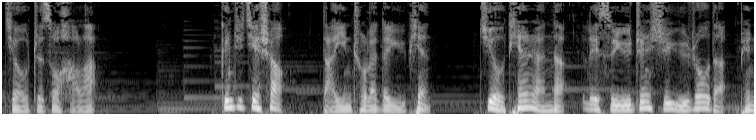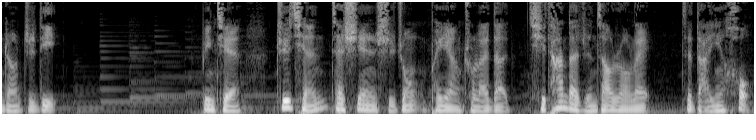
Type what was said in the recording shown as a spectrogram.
就制作好了。根据介绍，打印出来的鱼片具有天然的类似于真实鱼肉的片状质地，并且之前在实验室中培养出来的其他的人造肉类，在打印后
